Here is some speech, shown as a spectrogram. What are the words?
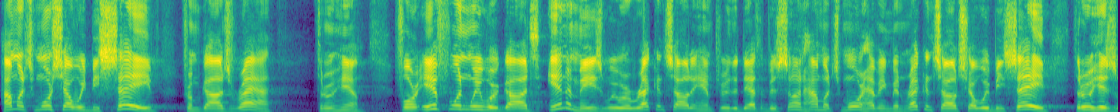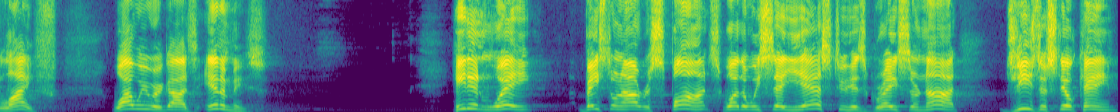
how much more shall we be saved from God's wrath through him? For if when we were God's enemies, we were reconciled to him through the death of his son, how much more, having been reconciled, shall we be saved through his life? While we were God's enemies, he didn't wait based on our response, whether we say yes to his grace or not. Jesus still came.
